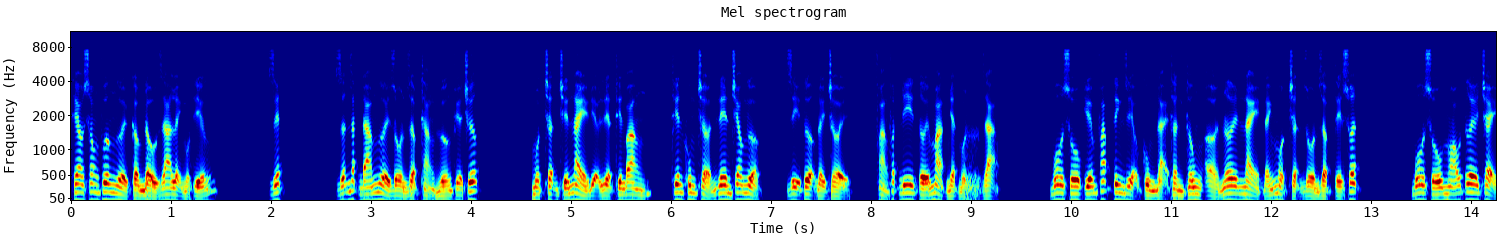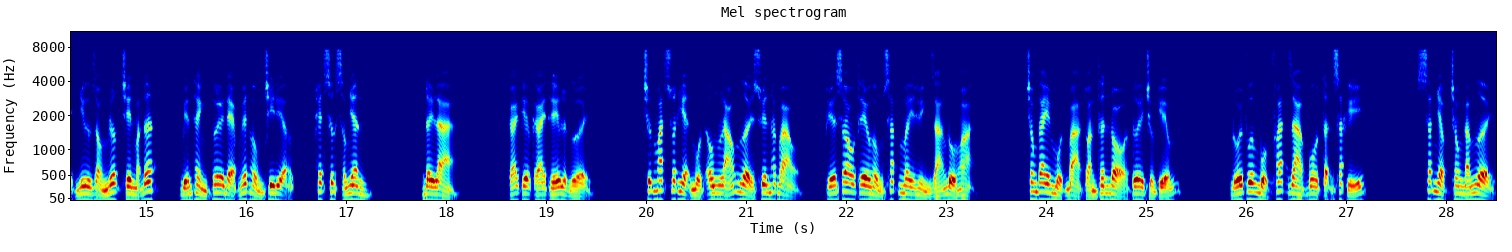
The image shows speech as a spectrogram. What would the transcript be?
Theo song phương người cầm đầu ra lệnh một tiếng. Giết. Dẫn dắt đám người dồn dập thẳng hướng phía trước. Một trận chiến này địa liệt thiên băng, thiên khung trở nên treo ngược, dị tượng đầy trời, phảng phất đi tới mặt nhật một dạng. Vô số kiếm pháp tinh diệu cùng đại thần thông ở nơi này đánh một trận dồn dập tế xuất. Vô số máu tươi chảy như dòng nước trên mặt đất, biến thành tươi đẹp huyết hồng chi địa, hết sức sấm nhân. Đây là cái kia cái thế lực người. Trước mắt xuất hiện một ông lão người xuyên hắc bảo, phía sau theo hồng sắc mây hình dáng đồ họa trong tay một bả toàn thân đỏ tươi trường kiếm. Đối phương buộc phát ra vô tận sắc khí. Sắp nhập trong đám người,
